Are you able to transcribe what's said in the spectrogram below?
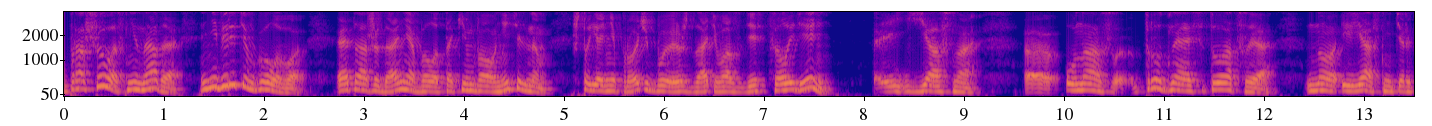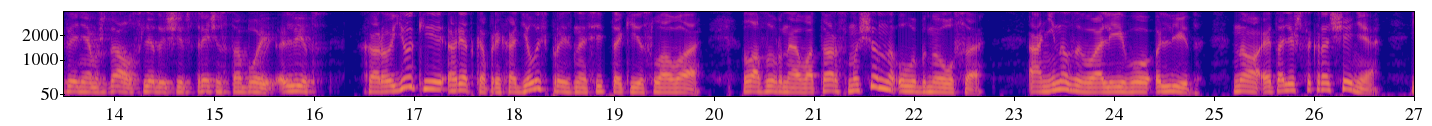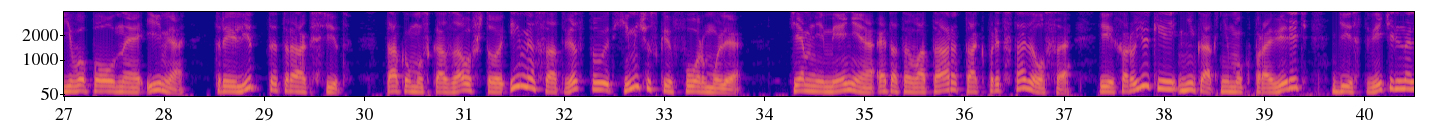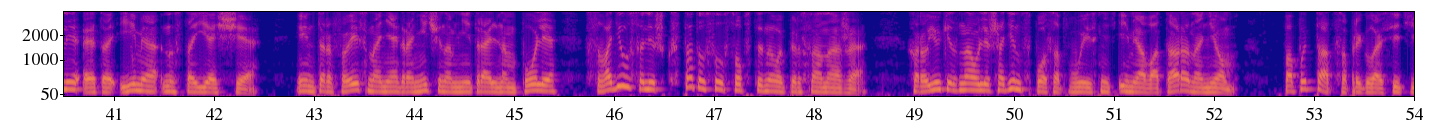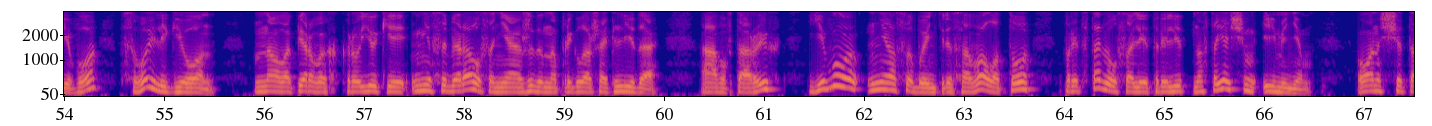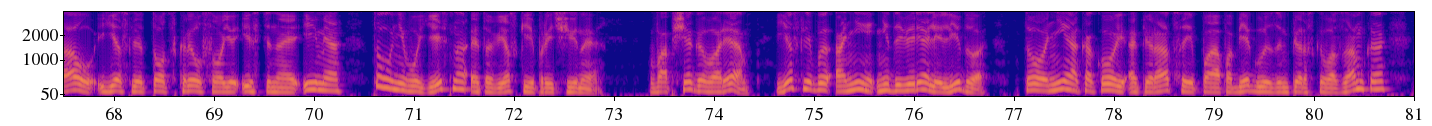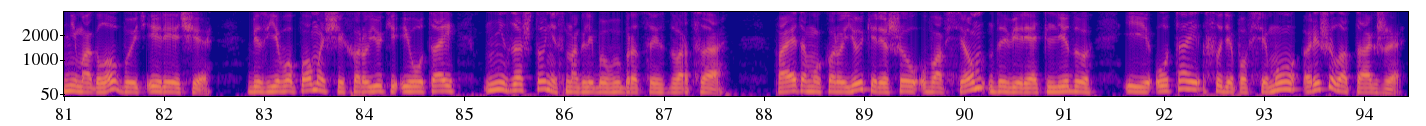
«Прошу вас, не надо, не берите в голову. Это ожидание было таким волнительным, что я не прочь бы ждать вас здесь целый день». «Ясно. Э, у нас трудная ситуация, но и я с нетерпением ждал следующей встречи с тобой, Лид». Харуюки редко приходилось произносить такие слова. Лазурный аватар смущенно улыбнулся. Они называли его Лид, но это лишь сокращение. Его полное имя – Трилит Тетраоксид. Такому сказал, что имя соответствует химической формуле. Тем не менее, этот аватар так представился, и Харуюки никак не мог проверить, действительно ли это имя настоящее. Интерфейс на неограниченном нейтральном поле сводился лишь к статусу собственного персонажа. Харуюки знал лишь один способ выяснить имя аватара на нем – попытаться пригласить его в свой легион – но, во-первых, Круюки не собирался неожиданно приглашать Лида, а во-вторых, его не особо интересовало то, представился ли Трилит настоящим именем. Он считал, если тот скрыл свое истинное имя, то у него есть на это веские причины. Вообще говоря, если бы они не доверяли Лиду, то ни о какой операции по побегу из имперского замка не могло быть и речи – без его помощи Харуюки и Утай ни за что не смогли бы выбраться из дворца. Поэтому Харуюки решил во всем доверять Лиду, и Утай, судя по всему, решила так же.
